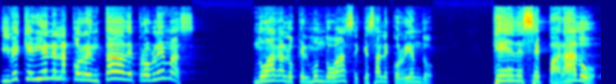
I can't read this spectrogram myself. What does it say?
y ve que viene la correntada de problemas. No haga lo que el mundo hace, que sale corriendo. Quede separado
